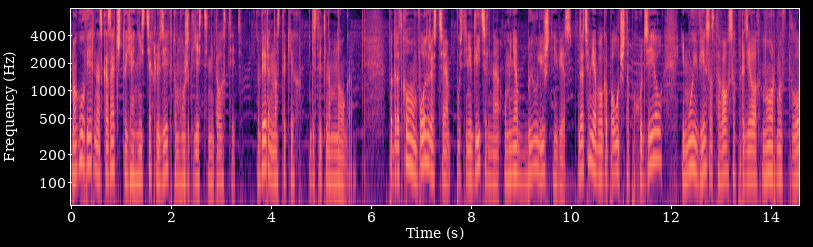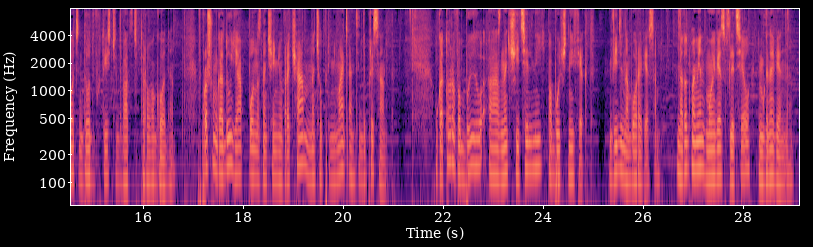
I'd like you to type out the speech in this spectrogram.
Могу уверенно сказать, что я не из тех людей, кто может есть и не толстеть. Уверен, нас таких действительно много. В подростковом возрасте, пусть и не длительно, у меня был лишний вес. Затем я благополучно похудел, и мой вес оставался в пределах нормы вплоть до 2022 года. В прошлом году я по назначению врача начал принимать антидепрессант, у которого был а, значительный побочный эффект в виде набора веса. На тот момент мой вес взлетел мгновенно –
